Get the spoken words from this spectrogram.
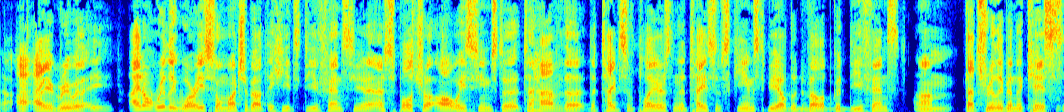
I, I agree with it. I don't really worry so much about the Heat's defense. You know, Spoelstra always seems to, to have the, the types of players and the types of schemes to be able to develop good defense. Um, that's really been the case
